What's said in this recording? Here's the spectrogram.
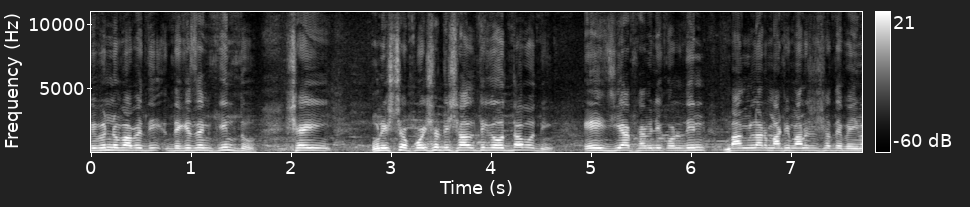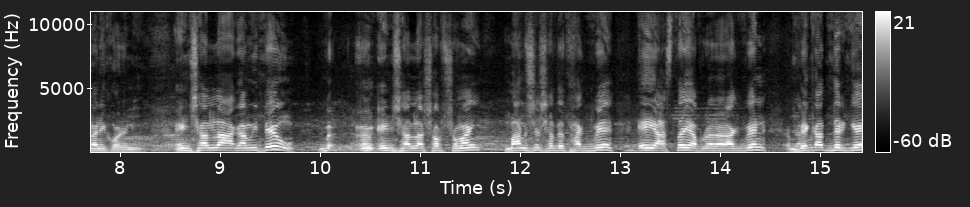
বিভিন্নভাবে দেখেছেন কিন্তু সেই উনিশশো পঁয়ষট্টি সাল থেকে অদ্যাবধি এই জিয়া ফ্যামিলি কোনোদিন বাংলার মাটি মানুষের সাথে বেইমানি করেনি। ইনশাল্লাহ আগামীতেও ইনশাল্লাহ সব সময় মানুষের সাথে থাকবে, এই আস্থাই আপনারা রাখবেন। বেকারদেরকে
